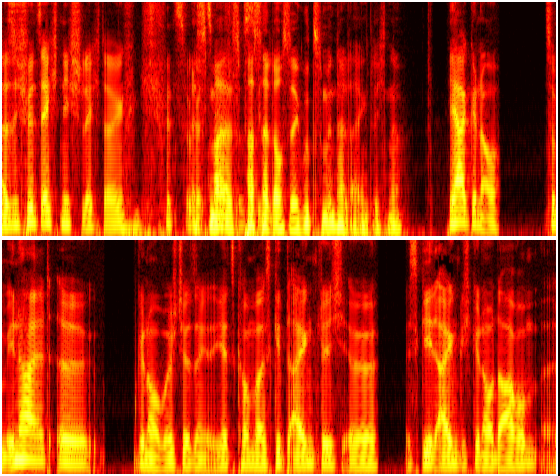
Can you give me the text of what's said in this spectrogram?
Also ich finde es echt nicht schlecht eigentlich. Ich find's sogar Es, ma, ziemlich es passt halt auch sehr gut zum Inhalt eigentlich, ne? Ja, genau. Zum Inhalt, äh, genau, wollte ich jetzt, jetzt kommen, weil es gibt eigentlich, äh, es geht eigentlich genau darum, äh,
